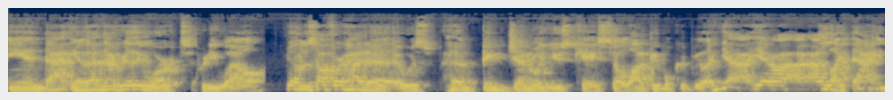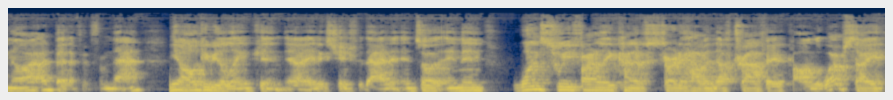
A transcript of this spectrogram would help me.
And that, you know, that, that really worked pretty well. You know, the software had a, it was, had a big general use case. So a lot of people could be like, yeah, you know, I, I like that. You know, I, would benefit from that. You know, I'll give you a link in, uh, in exchange for that. And, and so, and then once we finally kind of started to have enough traffic on the website,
